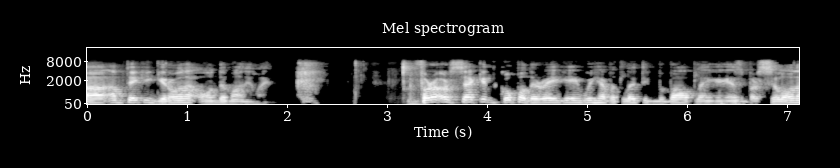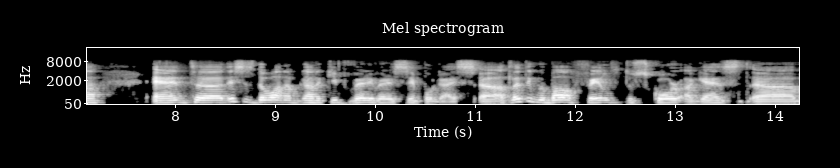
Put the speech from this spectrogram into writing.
uh, I'm taking Girona on the money line. For our second Copa del Rey game, we have Athletic Bilbao playing against Barcelona. And uh, this is the one I'm going to keep very, very simple, guys. Uh, Athletic Bilbao failed to score against uh,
